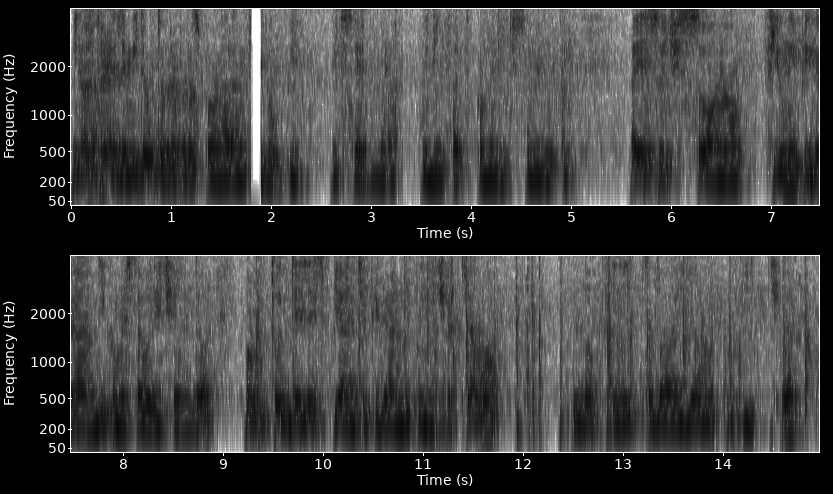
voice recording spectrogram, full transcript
Inoltre nelle meadow dovrebbero spawnare anche i lupi mi sembra. Quindi infatti come lì ci sono i lupi. Adesso ci sono fiumi più grandi come stavo dicendo soprattutto delle spiagge più grandi. Quindi cerchiamo locate biome beach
